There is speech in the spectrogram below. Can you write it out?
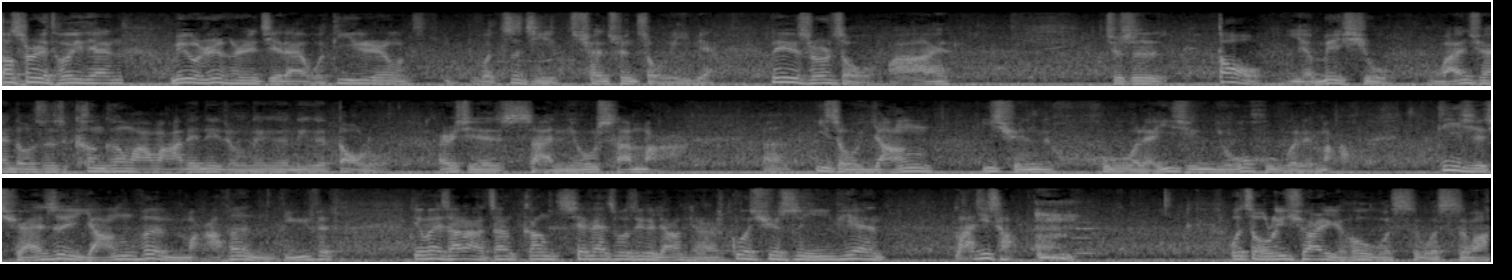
到村里头一天，没有任何人接待我，第一个人我我自己全村走了一遍。那个时候走，哎呀，就是道也没修，完全都是坑坑洼洼的那种那个那个道路，而且散牛散马，啊，一走羊一群。呼过来，一群牛呼过来，马地下全是羊粪、马粪、驴粪。另外，咱俩咱刚现在做这个凉亭，过去是一片垃圾场。我走了一圈以后，我失我失望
